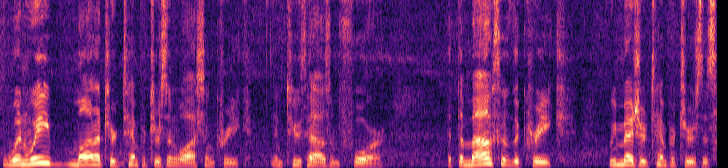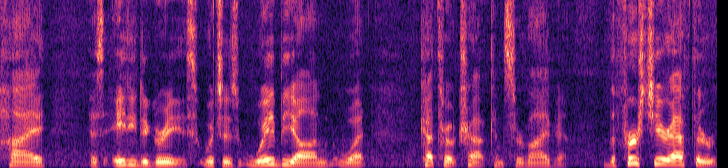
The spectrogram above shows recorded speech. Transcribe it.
When we monitored temperatures in Wasson Creek in 2004, at the mouth of the creek, we measured temperatures as high as 80 degrees, which is way beyond what cutthroat trout can survive in. The first year after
